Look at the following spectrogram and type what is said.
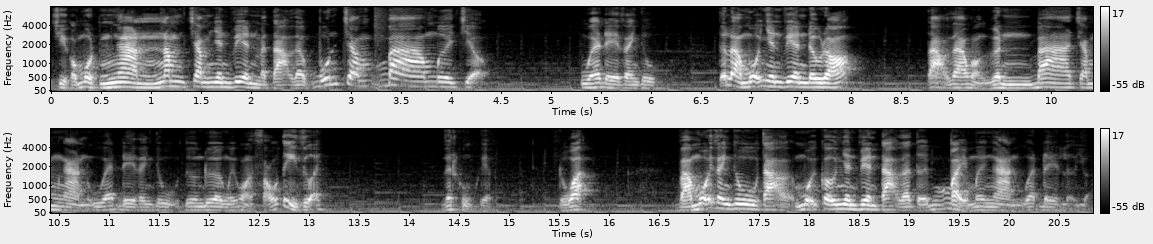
Chỉ có 1.500 nhân viên mà tạo ra 430 triệu USD doanh thu. Tức là mỗi nhân viên đâu đó tạo ra khoảng gần 300.000 USD doanh thu tương đương với khoảng 6 tỷ rưỡi. Rất khủng khiếp. Đúng không ạ? Và mỗi doanh thu tạo mỗi câu nhân viên tạo ra tới 70.000 USD lợi nhuận.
